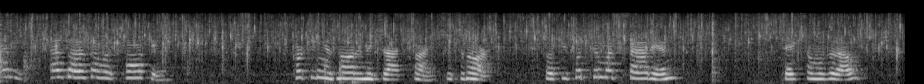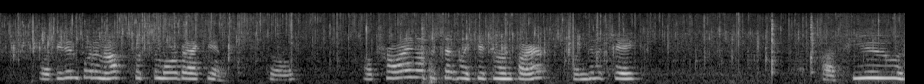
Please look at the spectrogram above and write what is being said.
And as, as I was talking, cooking is not an exact science. It's an art. So if you put too much fat in, take some of it out. Well, if you didn't put enough, put some more back in. So I'll try not to set my kitchen on fire. So I'm going to take a few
